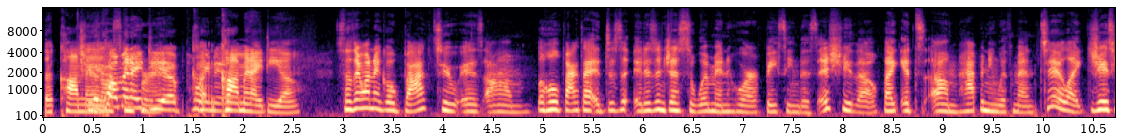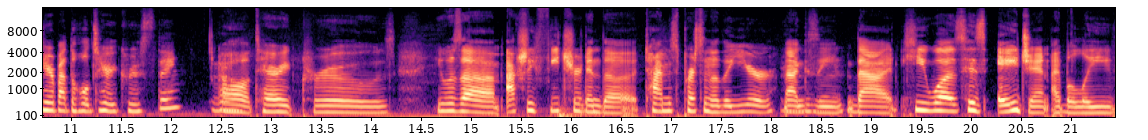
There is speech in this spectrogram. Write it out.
the common the common Asking for idea co- common idea. So they want to go back to is um the whole fact that it doesn't it isn't just women who are facing this issue though. Like it's um happening with men too. Like did you guys hear about the whole terry Crews thing? No. oh terry Crews he was um actually featured in the times person of the year magazine that he was his agent i believe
